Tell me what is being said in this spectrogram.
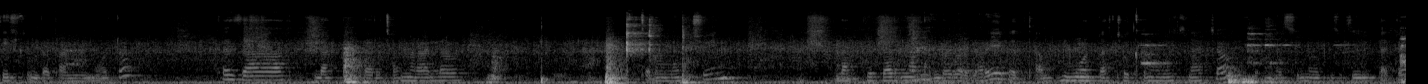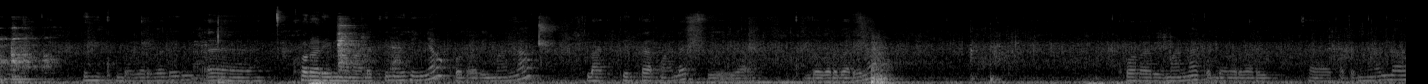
taste ኡን በጣም ነው የምወደው። ከዛ black pepper እጨምራለሁ። ቅመሞችን black pepper እና ቁንዶ በርበሬ በጣም የምወዳቸው ቅመሞች ናቸው። እነሱ ነው ብዙ ጊዜ የሚጠቀመው። ይህ ቁንዶ በርበሬን ኮረሪማ ማለት ነው። ይሄኛው ኮረሪማ እና black pepper ማለት ያው ቁንዶ በርበሬ ነው። ኮረሪማና ቁንዶ በርበሬ ተጠቅማለሁ።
